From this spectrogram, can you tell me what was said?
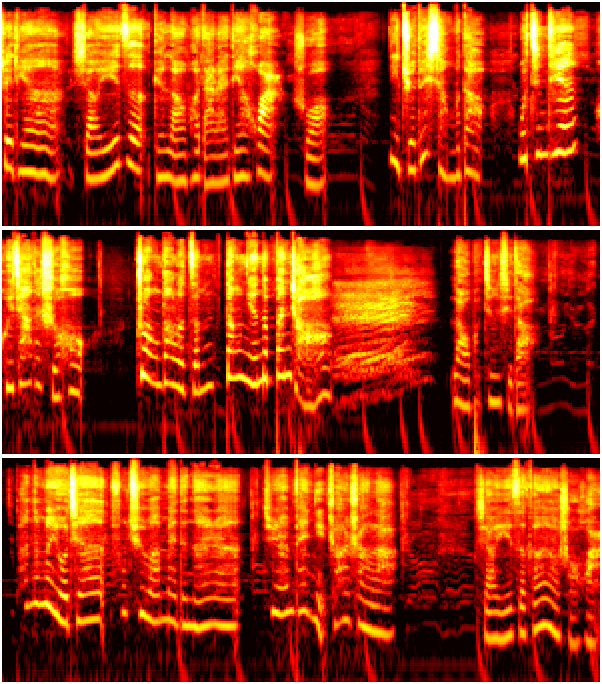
这天啊，小姨子给老婆打来电话说：“你绝对想不到，我今天回家的时候撞到了咱们当年的班长。”老婆惊喜道：“他那么有钱、风趣完美的男人，居然被你撞上了。”小姨子刚要说话，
